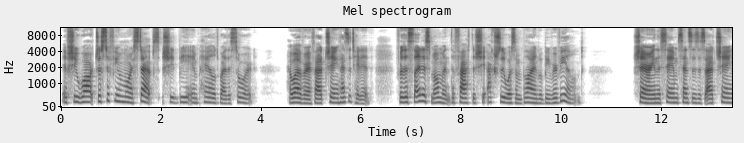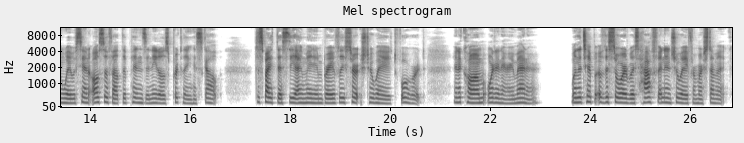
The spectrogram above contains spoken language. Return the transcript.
if she walked just a few more steps, she'd be impaled by the sword. However, if Ah Ching hesitated, for the slightest moment, the fact that she actually wasn't blind would be revealed. Sharing the same senses as Ah Ching, Wei Wuxian also felt the pins and needles prickling his scalp. Despite this, the young maiden bravely searched her way forward in a calm, ordinary manner. When the tip of the sword was half an inch away from her stomach,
